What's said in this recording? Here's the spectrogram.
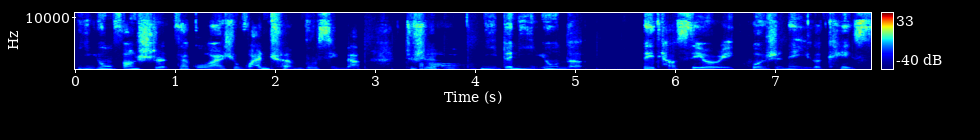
引用方式，在国外是完全不行的。就是你对你引用的那条 theory 或者是那一个 case，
